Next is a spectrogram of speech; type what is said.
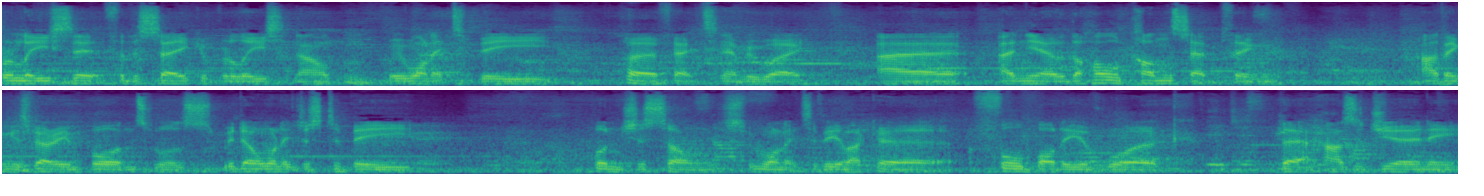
release it for the sake of releasing an album. We want it to be perfect in every way. Uh, and you know, the whole concept thing, I think, is very important to us. We don't want it just to be a bunch of songs. We want it to be like a full body of work that has a journey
